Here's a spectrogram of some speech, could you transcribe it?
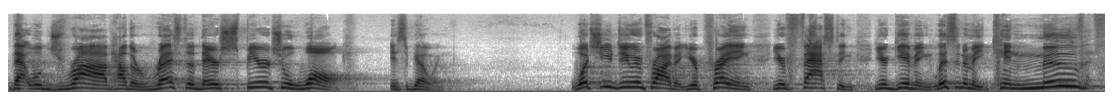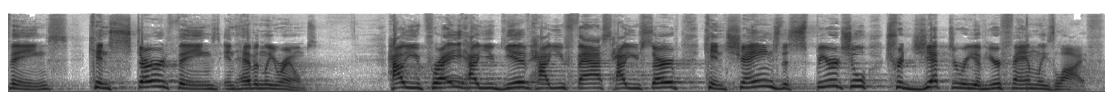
that will drive how the rest of their spiritual walk is going. What you do in private, you're praying, you're fasting, you're giving, listen to me, can move things, can stir things in heavenly realms. How you pray, how you give, how you fast, how you serve can change the spiritual trajectory of your family's life.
